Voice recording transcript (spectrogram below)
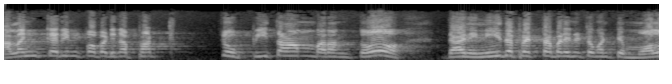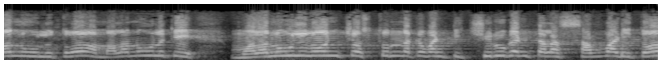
అలంకరింపబడిన పట్టు పీతాంబరంతో దాని మీద పెట్టబడినటువంటి మొలనూలుతో మొలనూలుకి మొలనూలులోంచి వస్తున్నటువంటి చిరుగంటల సవ్వడితో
